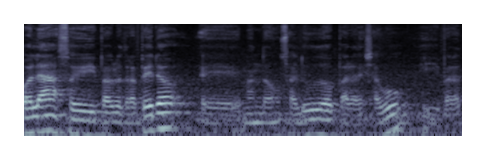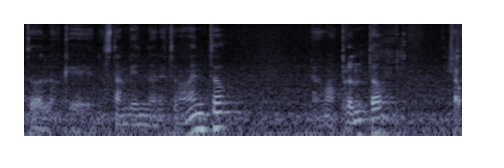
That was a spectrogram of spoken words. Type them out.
Hola, soy Pablo Trapero, eh, mando un saludo para Deja Vu y para todos los que nos están viendo en este momento. Nos vemos pronto. Chao.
